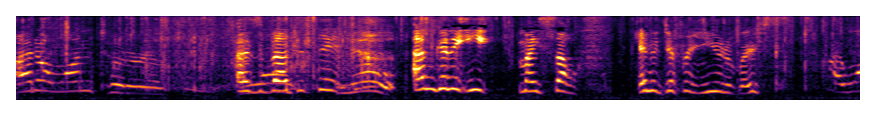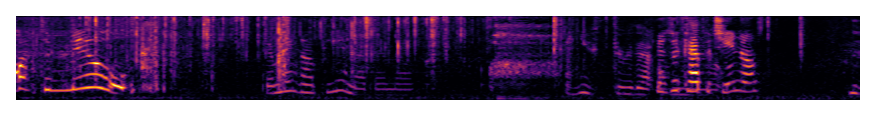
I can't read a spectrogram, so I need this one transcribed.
I don't want a Todoroki. I was about to say, milk. I'm gonna eat myself in a different universe. I want the milk. There might not be another milk. And you threw that. There's a on the milk. cappuccino.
